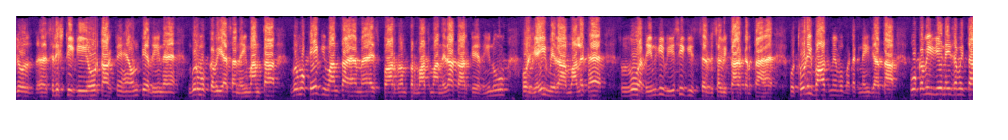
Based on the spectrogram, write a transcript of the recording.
जो सृष्टि की और ताकतें हैं, उनके अधीन हैं। गुरुमुख कभी ऐसा नहीं मानता। गुरुमुख एक ही मानता है, मैं इस पार ब्रह्म परमात्मा निराकार के अधीन हूँ और यही मेरा मालक है। तो वो अधीनगी भी इसी की स्वीकार करता है। वो थोड़ी बात में वो भटक नहीं जाता। वो कभी ये नहीं समझता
